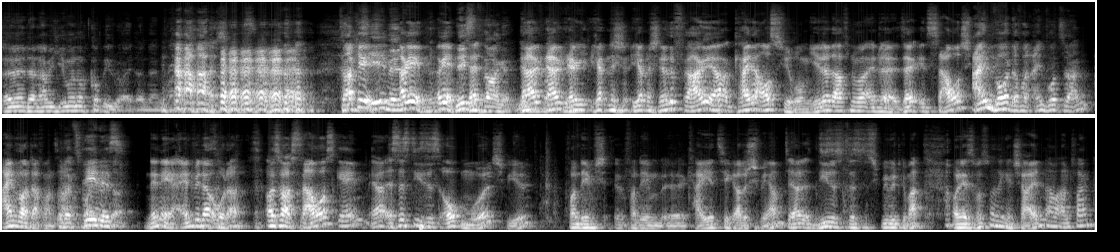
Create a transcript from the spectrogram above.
Äh, dann habe ich immer noch Copyright an deinem Okay, okay, okay. Nächste Frage. Ja, ja, ja, ich habe eine, hab eine schnelle Frage, ja, keine Ausführung. Jeder darf nur entweder Star Wars spielen. Ein Wort, darf man ein Wort sagen? Ein Wort darf man Oder sagen. zwei Penis. Wörter? Nee, nee, entweder oder. Und zwar Star Wars Game, ja, es ist dieses Open World Spiel, von dem, von dem äh, Kai jetzt hier gerade schwärmt, ja, dieses, das Spiel wird gemacht. Und jetzt muss man sich entscheiden am Anfang,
